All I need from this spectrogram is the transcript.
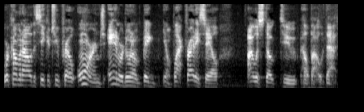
we're coming out with the Seeker 2 Pro Orange and we're doing a big, you know, Black Friday sale," I was stoked to help out with that.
